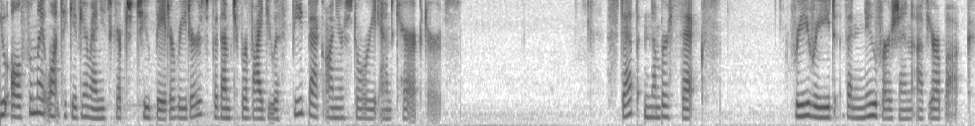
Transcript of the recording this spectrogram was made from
You also might want to give your manuscript to beta readers for them to provide you with feedback on your story and characters. Step number six reread the new version of your book.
